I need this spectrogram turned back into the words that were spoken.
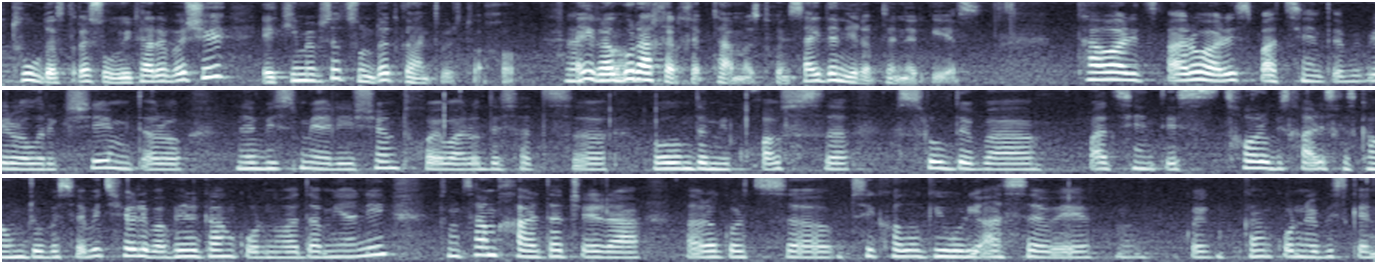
რთულ და სტრესულ ვითარებაში ექიმებსაც უნდათ განტვირთვა, ხო? აი, როგორ ახერხებთ ამას თქვენ? საიდან იღებთ ენერგიას? მთავარი წყარო არის პაციენტები პირველ რიგში, იმიტომ რომ ნებისმიერი შემთხვევა, როდესაც ბოლომდე მიგვყავს სრულდება პაციენტის ცხოვრების ხარისხის გაუმჯობესებით შეიძლება ვერ განკურნო ადამიანი, თუმცა მხარდაჭერა, როგორც ფსიქოლოგიური, ასევე განკურნებისკენ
